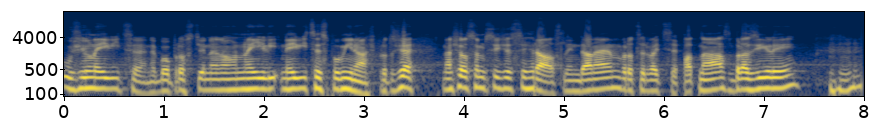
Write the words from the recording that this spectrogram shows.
užil nejvíce, nebo prostě na nejlí- nejvíce vzpomínáš? Protože našel jsem si, že si hrál s Lindanem v roce 2015 v Brazílii. Mm-hmm. Uh,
